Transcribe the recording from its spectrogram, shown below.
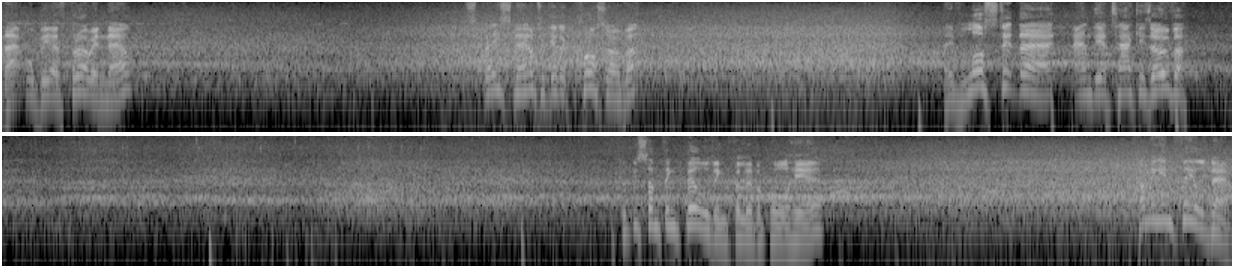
That will be a throw-in now. Space now to get a crossover. They've lost it there, and the attack is over. Could be something building for Liverpool here. Coming in field now.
